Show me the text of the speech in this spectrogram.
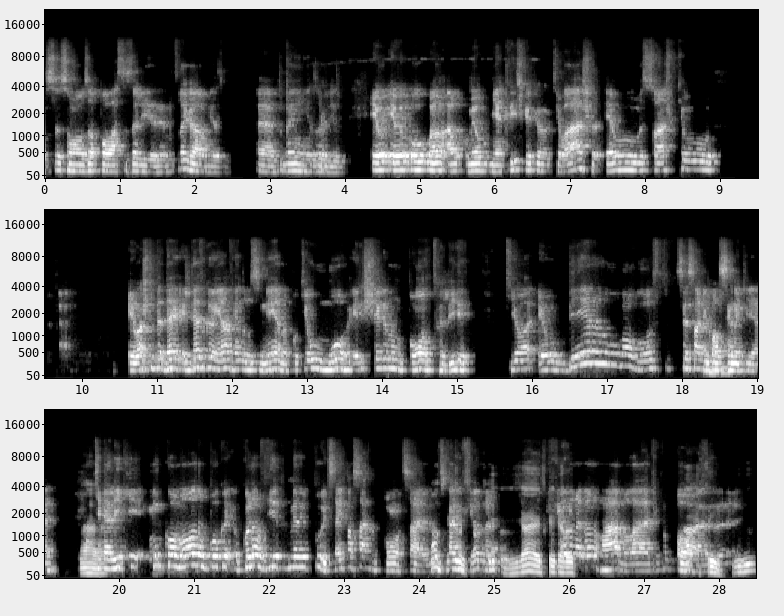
São os opostos ali, né? Muito legal mesmo. É, muito bem resolvido. Eu, eu, o, a, o meu, minha crítica que eu, que eu acho, eu só acho que o eu acho que ele deve ganhar vendo no cinema, porque o humor ele chega num ponto ali que eu, eu beira o mau gosto. Você sabe qual cena que é? Que é ali que me incomoda um pouco. Quando eu vi primeiro, putz, aí passaram do ponto, sabe? Não, Os caras enfiando, né? Já enfiando o no rabo lá, tipo, pô. Ah, uhum.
